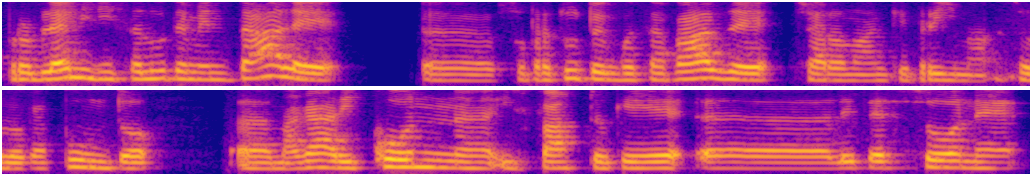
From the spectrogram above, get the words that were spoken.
problemi di salute mentale, eh, soprattutto in questa fase, c'erano anche prima, solo che appunto eh, magari con il fatto che eh, le persone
